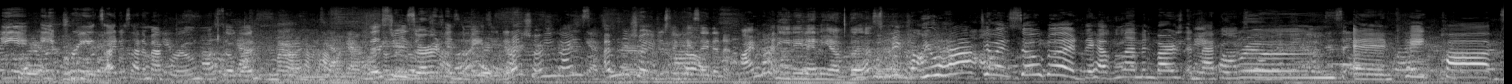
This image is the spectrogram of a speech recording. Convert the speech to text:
eat, eat treats. I just had a macaroon. It was so good. Oh my god, I haven't had one yet. This dessert is amazing. Did I show you guys? I'm gonna show you just in case I didn't. I'm not eating any of this. You have to. It's so good. They have lemon bars and macaroons and cake pops.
